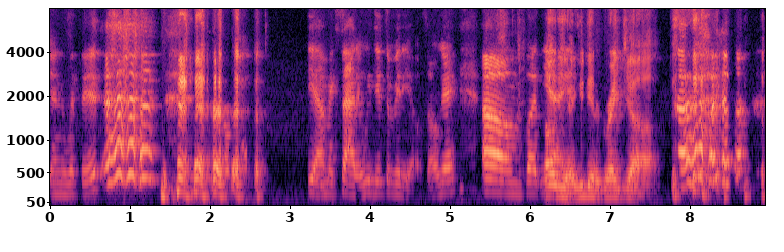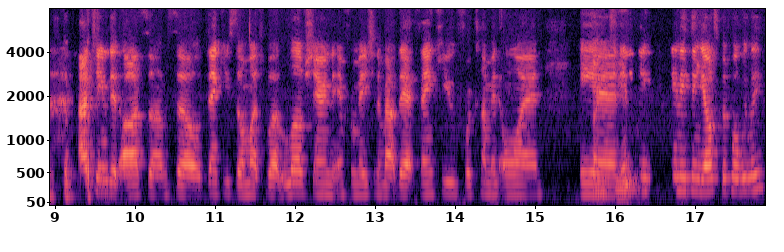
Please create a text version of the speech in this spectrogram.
With it. yeah, I'm excited. We did the videos, okay? Um, but yeah, oh yeah, you did a great job. Our team did awesome. So thank you so much. But love sharing the information about that. Thank you for coming on. And anything anything else before we leave?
